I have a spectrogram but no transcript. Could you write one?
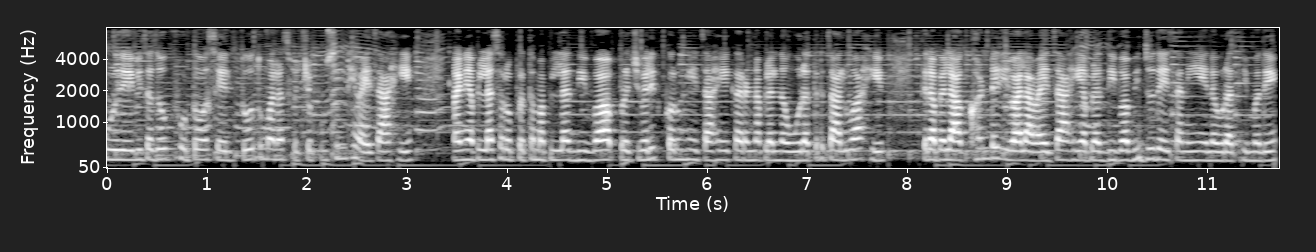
कुळदेवीचा जो फोटो असेल तो तुम्हाला स्वच्छ पुसून ठेवायचा आहे. आणि आपल्याला सर्वप्रथम आपल्याला दिवा प्रज्वलित करून घ्यायचा आहे कारण आपल्याला नवरात्र चालू आहे. तर आपल्याला अखंड दिवा लावायचा आहे आपल्याला दिवा भिजू द्यायचा नाही आहे नवरात्रीमध्ये.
